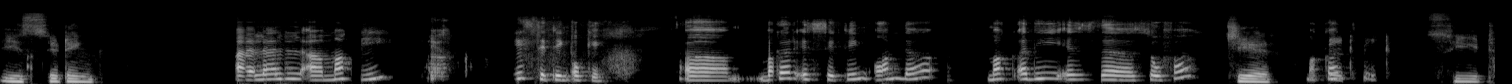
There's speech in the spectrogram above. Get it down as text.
is sitting Alal uh, Maki is sitting, okay. Uh, Bakar is sitting on the, Makadi is the sofa. Chair. Makar. Seat.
